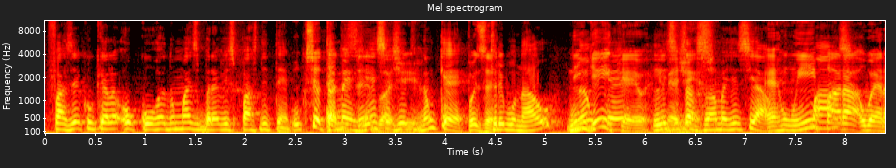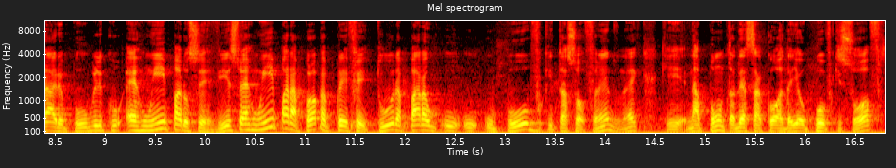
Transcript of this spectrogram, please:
fazer com que ela ocorra no mais breve espaço de tempo. O que você está dizendo, Emergência a gente não quer. Pois é. Tribunal Ninguém quer, quer licitação emergencial. É ruim Mas... para o erário público, é ruim para o serviço, é ruim para a própria prefeitura, para o, o, o povo que está sofrendo, né? que na ponta dessa corda aí é o povo que sofre,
